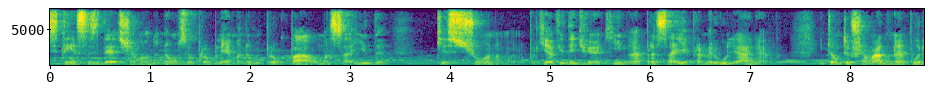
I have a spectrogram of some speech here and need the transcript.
Se tem essas ideias chamando não ser um problema, não me preocupar, uma saída, questiona, mano. Porque a vida de vir aqui não é para sair, é para mergulhar nela. Então o teu chamado não é por,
